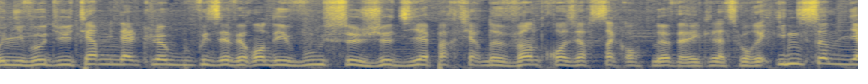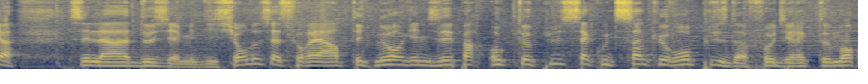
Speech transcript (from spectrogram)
au niveau du Terminal Club où vous avez rendez-vous ce jeudi à partir de 23h59 avec la soirée Insomnia. C'est la deuxième édition de cette soirée art techno organisée par Octopus. Ça coûte 5 euros, plus d'infos directement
